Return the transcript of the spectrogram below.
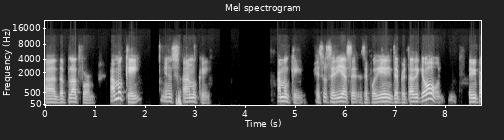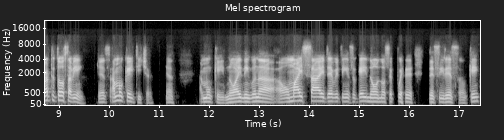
uh, the platform? I'm okay. Yes, I'm okay. I'm okay. Eso sería, se, se podría interpretar de que, oh, de mi parte todo está bien. Yes, I'm okay, teacher. Yes, I'm okay. No hay ninguna, on my side, everything is okay. No, no se puede decir eso, okay?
